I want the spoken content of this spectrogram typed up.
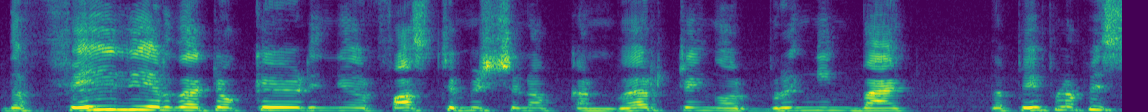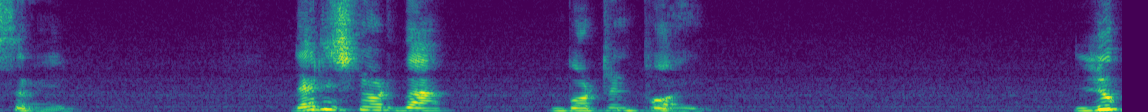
the failure that occurred in your first mission of converting or bringing back the people of Israel. That is not the important point. Look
